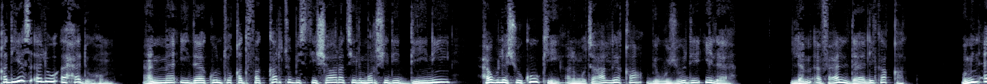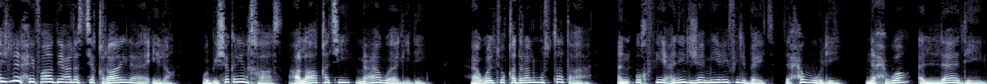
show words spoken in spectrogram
قد يسأل أحدهم عما إذا كنت قد فكرت باستشارة المرشد الديني حول شكوكي المتعلقة بوجود إله لم أفعل ذلك قط. ومن أجل الحفاظ على استقرار العائلة وبشكل خاص علاقتي مع والدي حاولت قدر المستطاع أن أخفي عن الجميع في البيت تحولي نحو اللادين.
